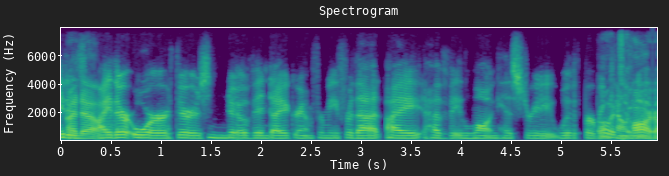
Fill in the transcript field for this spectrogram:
it I is either or. There is no Venn diagram for me for that. I have a long history with Bourbon Oh, County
